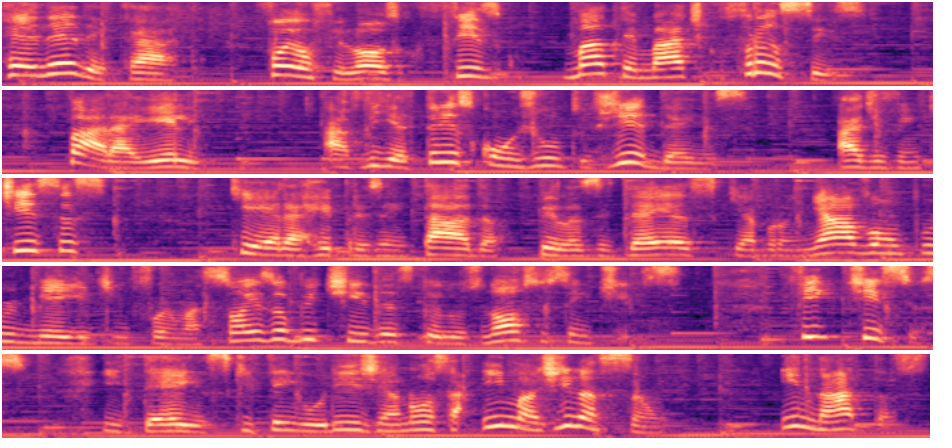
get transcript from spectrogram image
René Descartes foi um filósofo físico matemático francês. Para ele, havia três conjuntos de ideias: adventistas, que era representada pelas ideias que abronhavam por meio de informações obtidas pelos nossos sentidos. Fictícios, ideias que têm origem à nossa imaginação, inatas,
